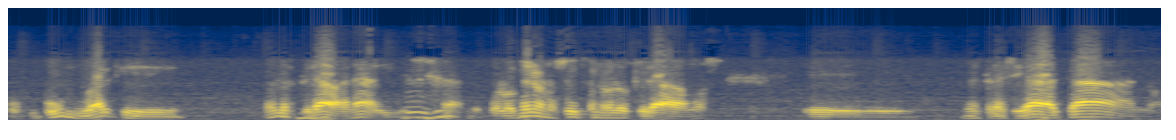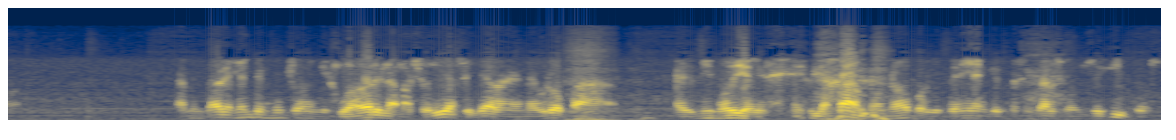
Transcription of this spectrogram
ocupó un lugar que no lo esperaba nadie, por lo menos nosotros no lo esperábamos. Eh, nuestra llegada acá, lamentablemente muchos de mis jugadores, la mayoría se quedaron en Europa el mismo día que viajamos, ¿no? Porque tenían que presentarse con sus equipos.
